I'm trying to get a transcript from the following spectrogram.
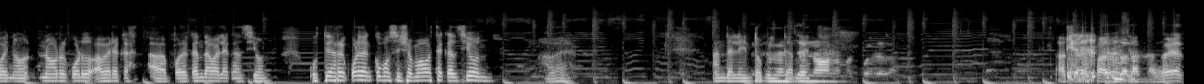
bueno, no recuerdo, a ver acá, por acá andaba la canción. ¿Ustedes recuerdan cómo se llamaba esta canción? A ver. Anda lento mi internet. No, no me acuerdo. Atrapando la red.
